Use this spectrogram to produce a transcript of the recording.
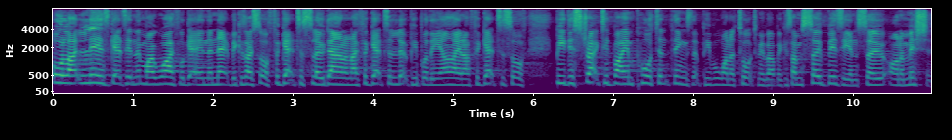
or like Liz gets in, that my wife will get in the neck because I sort of forget to slow down and I forget to look people in the eye and I forget to sort of be distracted by important things that people want to talk to me about because I'm so busy and so on a mission.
